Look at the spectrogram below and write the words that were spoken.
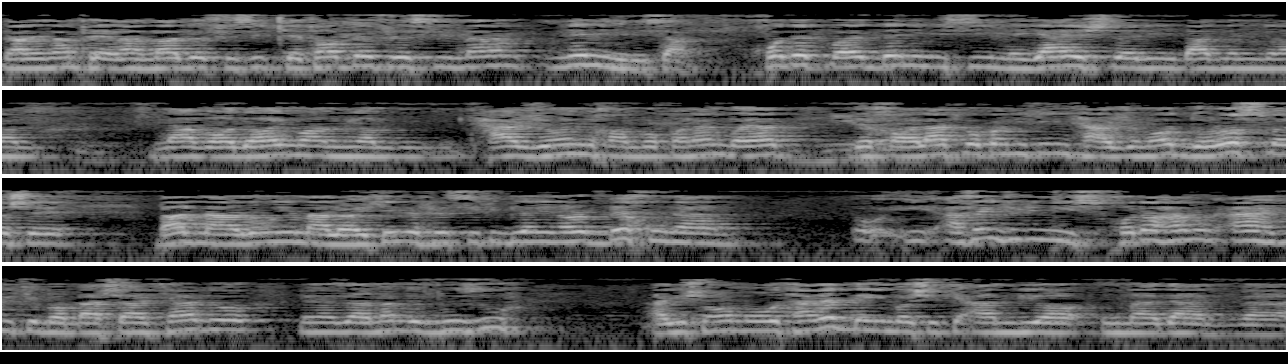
در من پیغمبر بفرستی کتاب بفرستی منم نمی نویسم خودت باید بنویسی نگهش داری. بعد نمی‌دونم نواده های ما میان ترجمه می‌خوام بکنن باید دخالت بکنی که این ترجمه ها درست باشه. بعد مردم یه ملائکه بفرستی که بیان اینا رو بخونن. اصلا اینجوری نیست. خدا همون عهدی که با بشر کرد و به نظر من به وضوح اگه شما معتقد به این باشید که انبیا اومدن و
